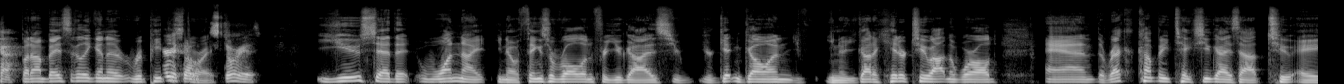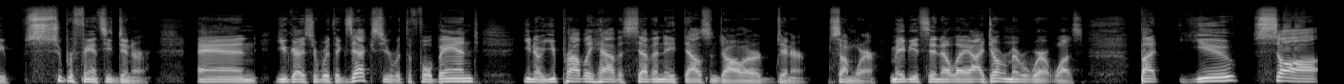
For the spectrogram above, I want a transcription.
Okay. but I'm basically going to repeat the Curious on what story. the story is. You said that one night, you know, things are rolling for you guys. You're you're getting going. You you know, you got a hit or two out in the world, and the record company takes you guys out to a super fancy dinner. And you guys are with execs. You're with the full band. You know, you probably have a seven eight thousand dollar dinner somewhere. Maybe it's in L.A. I don't remember where it was, but you saw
